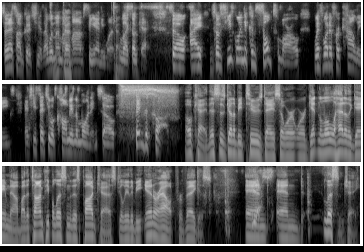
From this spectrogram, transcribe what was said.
So that's how good she is. I wouldn't let my mom see anyone. Okay. I'm like, okay. So I so she's going to consult tomorrow with one of her colleagues, and she said she will call me in the morning. So fingers crossed. Okay, this is going to be Tuesday, so we're we're getting a little ahead of the game now. By the time people listen to this podcast, you'll either be in or out for Vegas. And Yes. and listen, Jay,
